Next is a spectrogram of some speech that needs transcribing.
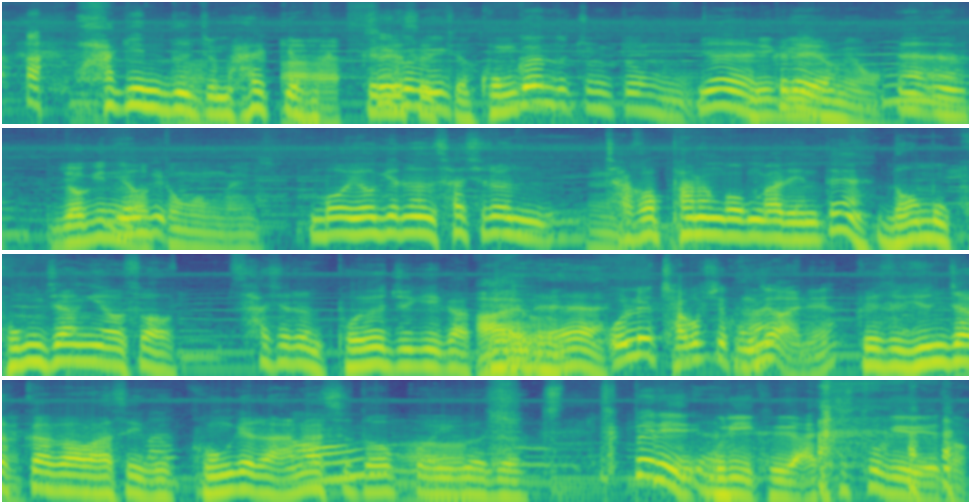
확인도 좀 할겸 아, 그래서 그랬었죠. 공간도 좀 좀 예, 그래요. 주면. 예, 예. 여기는 여기- 어떤 공간이지? 뭐 여기는 사실은 음. 작업하는 공간인데 너무 공장이어서 사실은 보여주기가 아유, 그런데 원래 작업실 공장 어? 아니에요? 그래서 윤 작가가 와서 이거. 공개를 안 할 수도 어. 없고 어. 이거 저 특별히 우리 그 아티스토기 위해서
